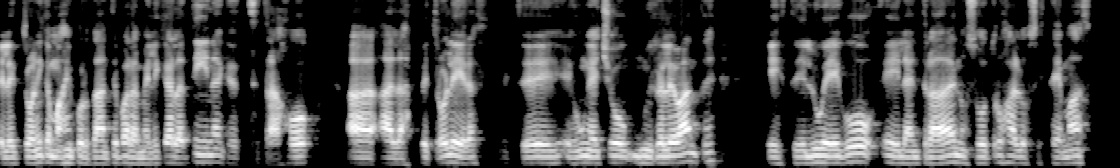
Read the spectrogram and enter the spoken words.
electrónica más importante para América Latina que se trajo a, a las petroleras este es un hecho muy relevante. Este, luego, eh, la entrada de nosotros a los sistemas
